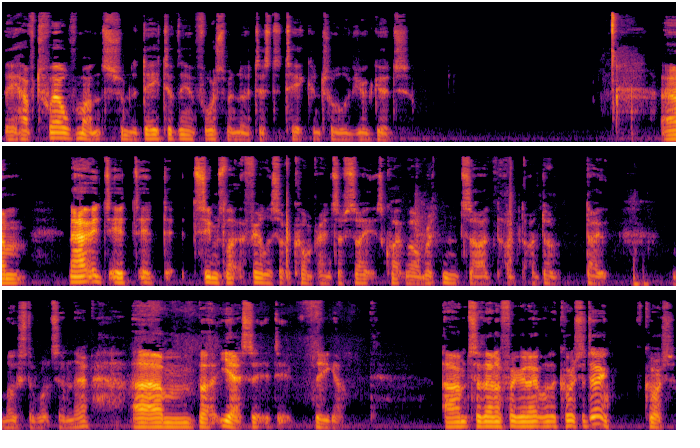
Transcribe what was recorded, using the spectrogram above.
They have 12 months from the date of the enforcement notice to take control of your goods. Um, now, it, it, it, it, seems like a fairly sort of comprehensive site. It's quite well written, so I, I, I don't doubt most of what's in there. Um, but yes, it, there you go. Um, so then I figured out what the courts are doing, of course.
